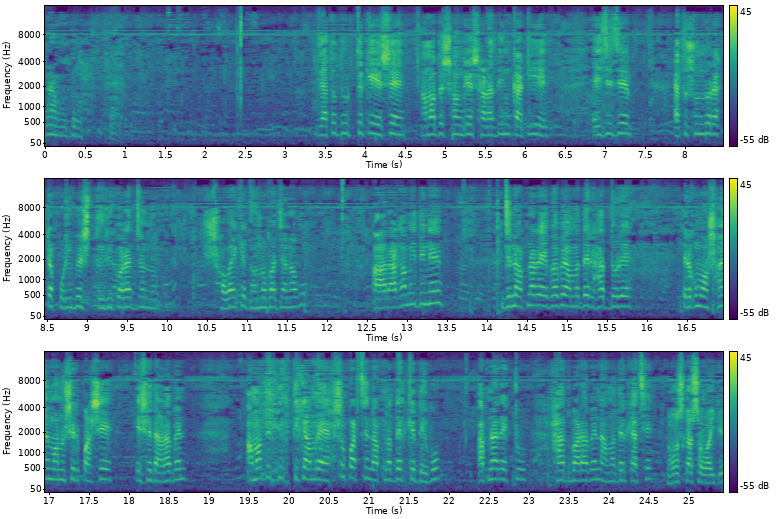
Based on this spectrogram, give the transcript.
হ্যাঁ, বুঝলো। যে এত দূর থেকে এসে আমাদের সঙ্গে সারাদিন কাটিয়ে, এই যে যে এত সুন্দর একটা পরিবেশ তৈরি করার জন্য সবাইকে ধন্যবাদ জানাব। আর আগামী দিনে যেন আপনারা এভাবে আমাদের হাত ধরে এরকম অসহায় মানুষের পাশে এসে দাঁড়াবেন, আমাদের দিক থেকে আমরা একশো পার্সেন্ট আপনাদেরকে দেব। আপনারা একটু হাত বাড়াবেন আমাদের কাছে। নমস্কার সবাইকে।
